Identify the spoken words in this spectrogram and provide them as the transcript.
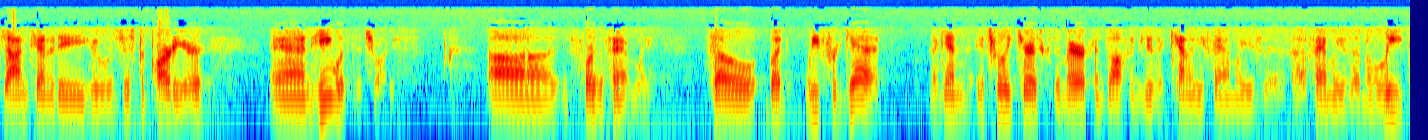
John Kennedy, who was just a partier, and he was the choice uh, for the family. So, but we forget. Again, it's really curious because Americans often view the Kennedy families uh, family as an elite.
